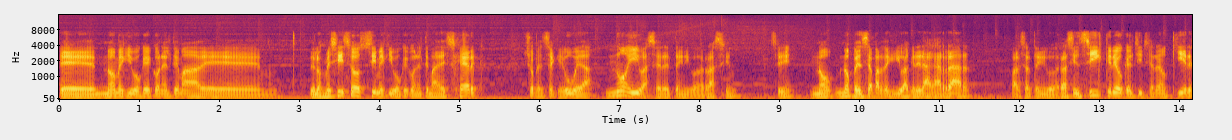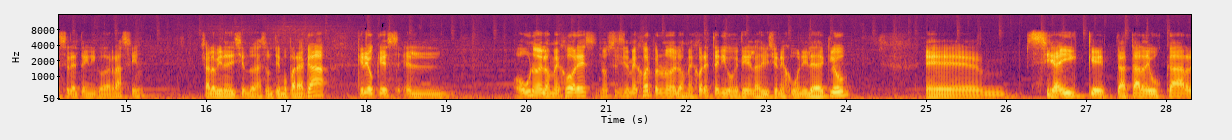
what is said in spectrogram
Eh, no me equivoqué con el tema de, los mellizos, sí me equivoqué con el tema de Sherk. Yo pensé que Úbeda no iba a ser el técnico de Racing. ¿Sí? No, no pensé aparte que iba a querer agarrar para ser técnico de Racing. Sí, creo que el Chicharano quiere ser el técnico de Racing. Ya lo viene diciendo desde hace un tiempo para acá. Creo que es el o uno de los mejores, no sé si el mejor, pero uno de los mejores técnicos que tienen las divisiones juveniles del club. Eh, si hay que tratar de buscar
